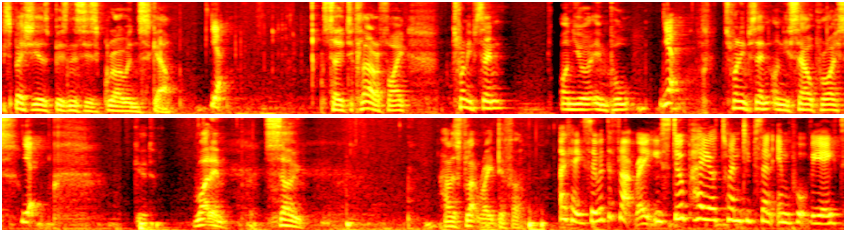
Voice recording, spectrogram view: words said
especially as businesses grow and scale. Yeah. So to clarify, twenty percent on your import. Yep. Twenty percent on your sale price. Yep. Good. Right then. So, how does flat rate differ? Okay, so with the flat rate, you still pay your twenty percent import VAT,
